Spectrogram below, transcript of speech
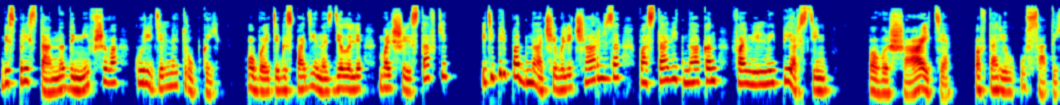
беспрестанно дымившего курительной трубкой. Оба эти господина сделали большие ставки и теперь подначивали Чарльза поставить на кон фамильный перстень. «Повышайте», — повторил усатый.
